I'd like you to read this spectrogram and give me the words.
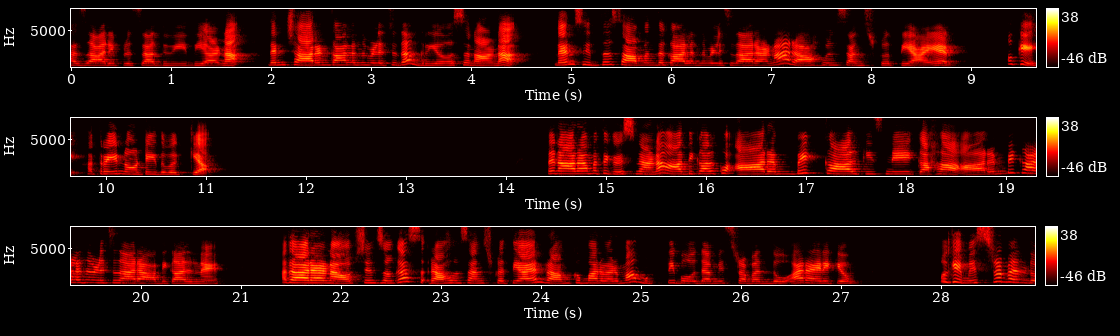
ഹസാരി പ്രസാദ് ദ്വീതിയാണ് ദെൻ ചാരൻ കാലം എന്ന് വിളിച്ചത് ഗ്രിയോസൻ ആണ് ദെൻ സിദ്ധ സാമന്ത കാലം എന്ന് വിളിച്ചത് ആരാണ്? രാഹുൽ സംസ്കൃതി ആയർ ഓക്കെ അത്രയും നോട്ട് ചെയ്ത് വെക്കുക ദെൻ ആറാമത്തെ ക്വസ്റ്റ്യൻ ആണ്. ആദ്യകാലക്ക് ആരംഭിക് കാൽ കിസ്നെ കഹ ആരംഭിക് കാൽ എന്ന് വിളിച്ചത് ആരാ? ആദ്യകാലിനെ അതാരാണ് ഓപ്ഷൻസ് നോക്കുക രാഹുൽ രാഹുൽ ആയൻ രാംകുമാർ വർമ്മ മുക്തിബോധ മിശ്ര ബന്ധു ആരായിരിക്കും? ഓക്കെ മിശ്ര ബന്ധു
